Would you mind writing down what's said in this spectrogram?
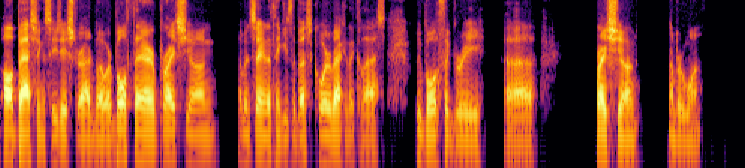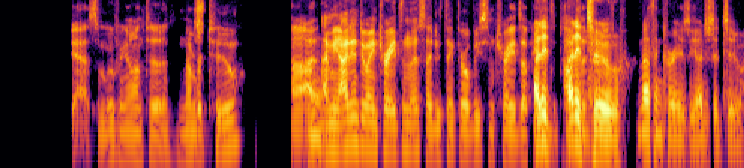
all bashing CJ Stroud, but we're both there. Bryce Young, I've been saying I think he's the best quarterback in the class. We both agree. Uh Bryce Young, number one. Yeah, so moving on to number two. Uh, I, I Mm. mean, I didn't do any trades in this. I do think there will be some trades up I here at the did I top of the did draft. two. Nothing crazy. I just did two.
